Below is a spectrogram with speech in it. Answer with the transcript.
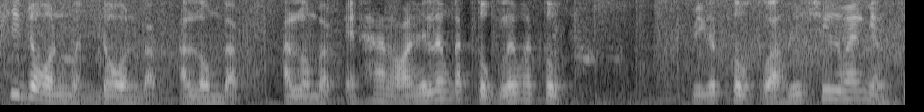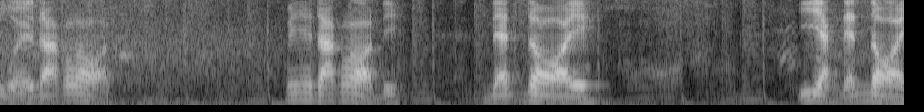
พี่โดนเหมือนโดนแบบอารมณ์แบบอารมณ์แบบ S ห้าร้อยให้เริ่มกระตุกเริ่มกระตุก มีกระตุกว่ะเฮ้ยชื่อแม่งอย่างสวยดักหลอด ไม่ใช่ดักหลอดดิแดดดอย อีอย่างแดดดอย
